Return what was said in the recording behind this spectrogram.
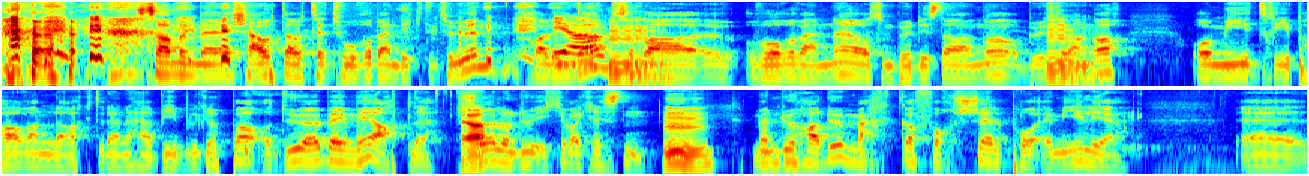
Sammen med shout-out til Tore og Benedicte Tuen fra Lyngdal, Ja. som Mm. var våre venner, og som bodde i Stavanger og bodde i Mm. Stavanger. Og vi tre parene lagde denne her bibelgruppa. Og du òg ble med, Atle, Ja. selv om du ikke var kristen. Mm. Men du hadde jo merka forskjell på Emilie. Eh,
